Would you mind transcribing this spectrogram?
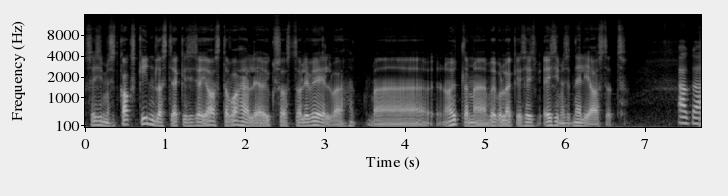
kas esimesed kaks kindlasti, äkki siis jäi aasta vahele ja üks aasta oli veel või, et me, no ütleme, võib-olla äkki siis esimesed neli aastat aga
